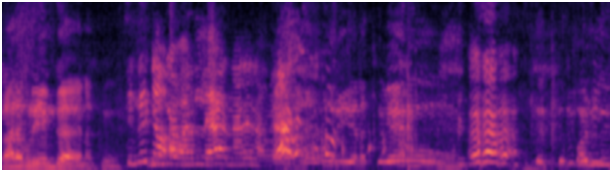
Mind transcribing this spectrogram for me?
காரபுரி எங்க எனக்கு? வரல அதனால நாங்க காரபுரி எனக்கு வேணும் எட்டு பல்லு.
